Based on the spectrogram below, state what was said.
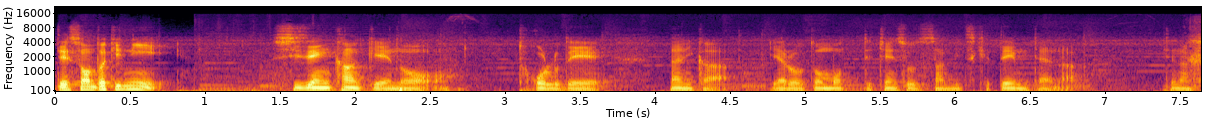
でその時に自然関係のところで何かやろうと思ってチェーンソーズさん見つけてみたいな。でなんか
